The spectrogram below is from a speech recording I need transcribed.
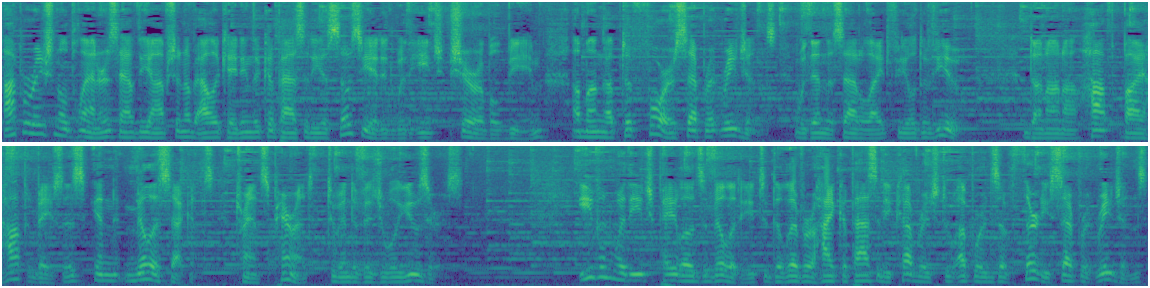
Operational planners have the option of allocating the capacity associated with each shareable beam among up to four separate regions within the satellite field of view, done on a hop by hop basis in milliseconds, transparent to individual users. Even with each payload's ability to deliver high capacity coverage to upwards of 30 separate regions,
